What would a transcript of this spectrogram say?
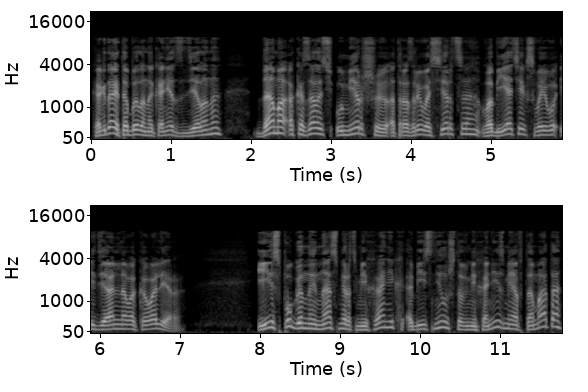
Когда это было наконец сделано, дама оказалась умершую от разрыва сердца в объятиях своего идеального кавалера. И испуганный насмерть механик объяснил, что в механизме автомата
